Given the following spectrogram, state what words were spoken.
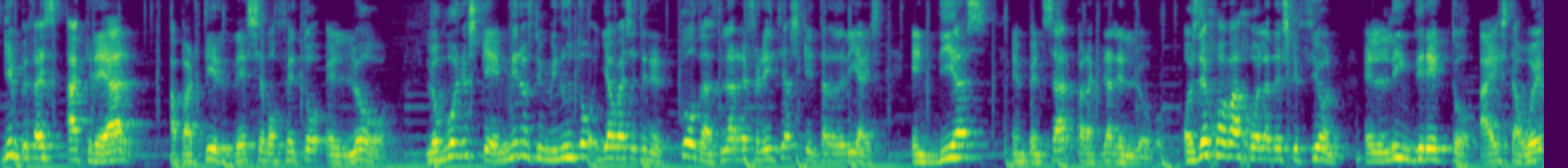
y empezáis a crear a partir de ese boceto el logo. Lo bueno es que en menos de un minuto ya vais a tener todas las referencias que tardaríais en días en pensar para crear el logo. Os dejo abajo en la descripción el link directo a esta web.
